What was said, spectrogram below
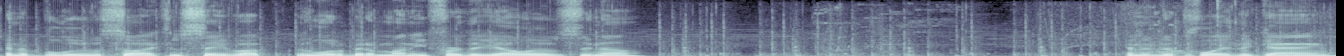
Gonna blue so I can save up a little bit of money for the yellows, you know? Gonna deploy the gang.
